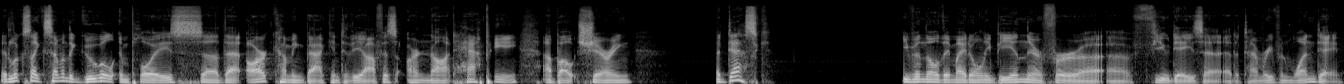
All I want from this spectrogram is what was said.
it looks like some of the Google employees uh, that are coming back into the office are not happy about sharing a desk, even though they might only be in there for uh, a few days at a time or even one day.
